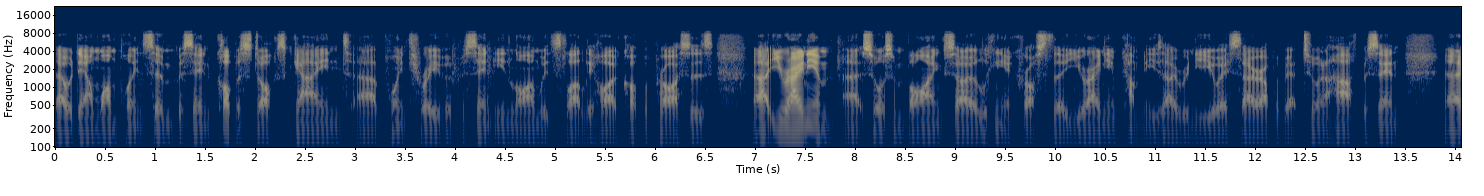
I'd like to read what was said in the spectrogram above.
They were down 1.7%. Copper stocks gained uh, 0.3 of a percent in line with slightly higher copper prices. Uh, uranium uh, saw some buying. So looking across the uranium companies over in the US, they are up about two and a half percent. Uh,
